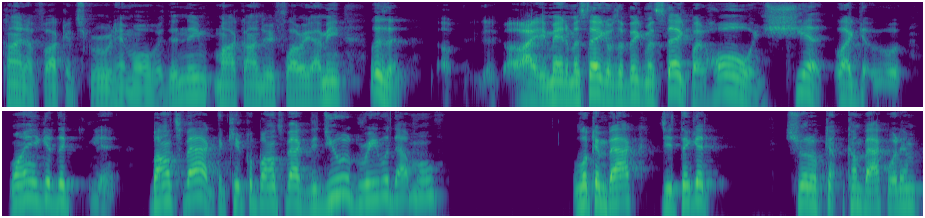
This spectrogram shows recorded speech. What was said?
kind of fucking screwed him over, didn't he, Marc Andre Fleury? I mean, listen, uh, I he made a mistake. It was a big mistake, but holy shit! Like, uh, why don't you give the bounce back? The kid could bounce back. Did you agree with that move? Looking back, do you think it should have come back with him?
